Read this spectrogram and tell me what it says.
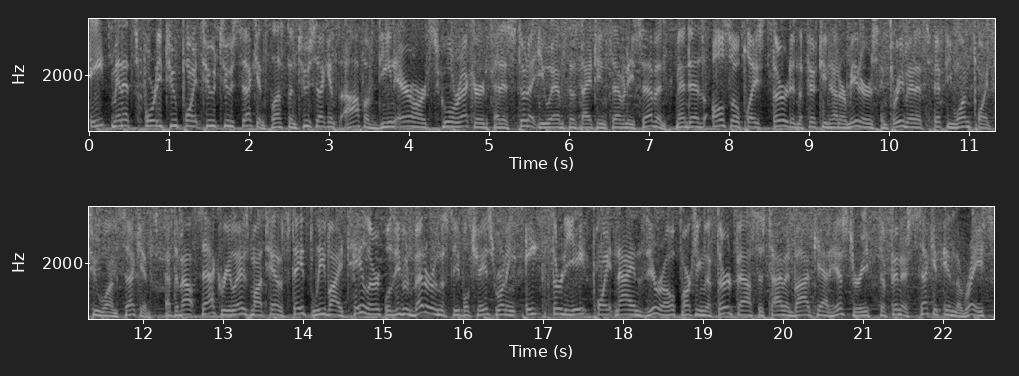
8 minutes 42.22 seconds, less than two seconds off of Dean Earhart's school record that has stood at UM since 1977. Mendez also placed third in the 1500 meters in 3 minutes 51.21 seconds. At the Mount Sac relays, Montana State's Levi Taylor was even better in the steeplechase, running 838.90, marking the third fastest time in Bobcat history to finish second in the race.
